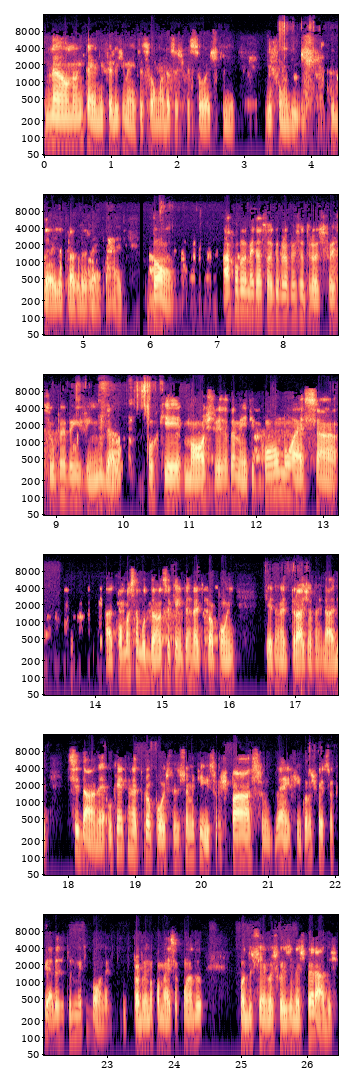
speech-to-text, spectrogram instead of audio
Não, não entendo, infelizmente. Eu sou uma dessas pessoas que difunde ideias retrógradas na internet. Bom, a complementação que o professor trouxe foi super bem-vinda, porque mostra exatamente como essa, como essa mudança que a internet propõe, que a internet traz, na verdade, se dá, né? O que a internet propôs foi justamente isso, um espaço, né? Enfim, quando as coisas são criadas é tudo muito bom, né? O problema começa quando quando chegam as coisas inesperadas.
